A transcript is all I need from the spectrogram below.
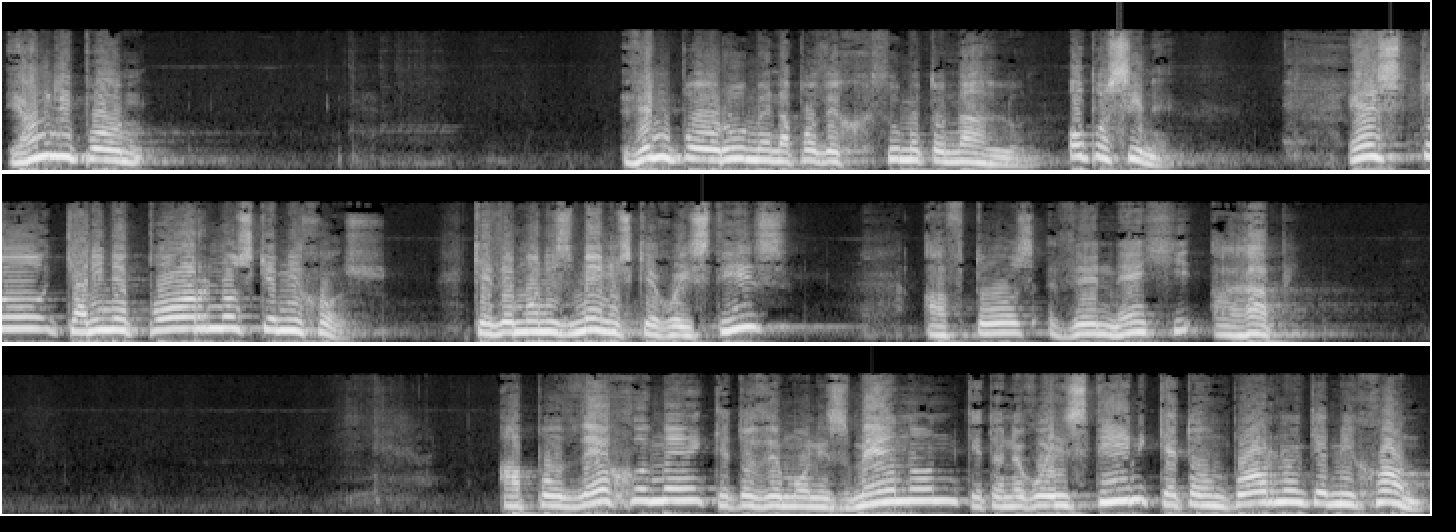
Εάν λοιπόν δεν μπορούμε να αποδεχθούμε τον άλλον όπως είναι έστω και αν είναι πόρνος και μοιχός και δαιμονισμένος και εγωιστής αυτός δεν έχει αγάπη αποδέχομαι και το δαιμονισμένον και τον εγωιστή και τον πόρνο και μοιχών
